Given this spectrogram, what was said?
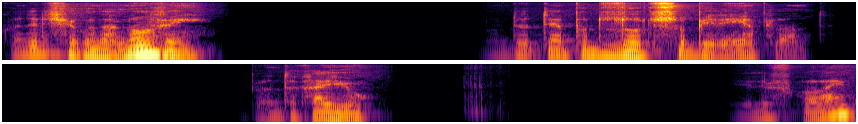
Quando ele chegou na nuvem, não deu tempo dos outros subirem a planta. A planta caiu. Ele ficou lá em,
